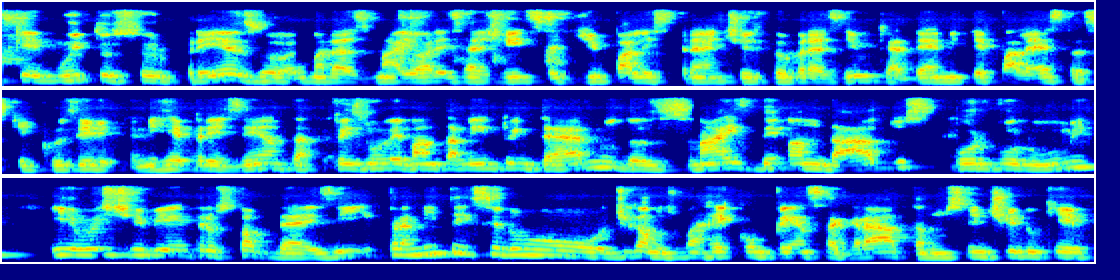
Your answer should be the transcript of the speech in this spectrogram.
fiquei muito surpreso. Uma das maiores agências de palestrantes do Brasil, que é a DMT Palestras, que inclusive me representa, fez um levantamento interno dos mais demandados por volume e eu estive entre os top 10. E para mim tem sido, digamos, uma recompensa grata, no sentido que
